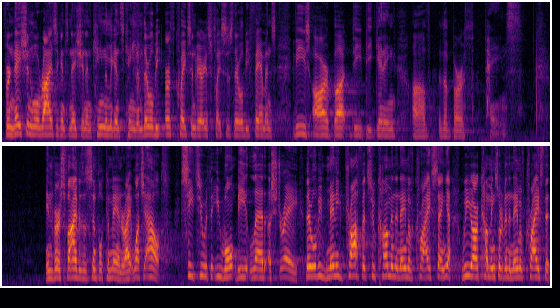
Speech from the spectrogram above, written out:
For nation will rise against nation and kingdom against kingdom. There will be earthquakes in various places, there will be famines. These are but the beginning of the birth pains. In verse 5 is a simple command, right? Watch out. see to it that you won't be led astray. There will be many prophets who come in the name of Christ saying, Yeah, we are coming sort of in the name of Christ, that,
